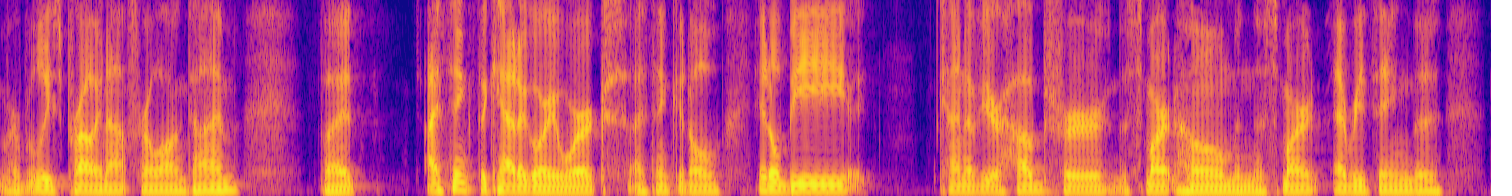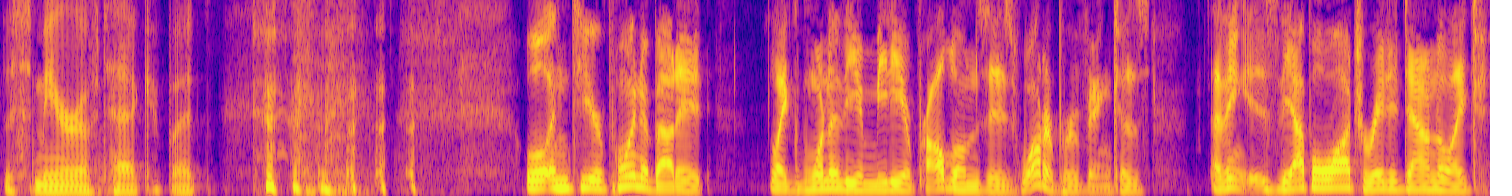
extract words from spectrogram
or at least probably not for a long time. But I think the category works. I think it'll it'll be kind of your hub for the smart home and the smart everything, the the smear of tech. But well, and to your point about it, like one of the immediate problems is waterproofing because I think is the Apple Watch rated down to like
